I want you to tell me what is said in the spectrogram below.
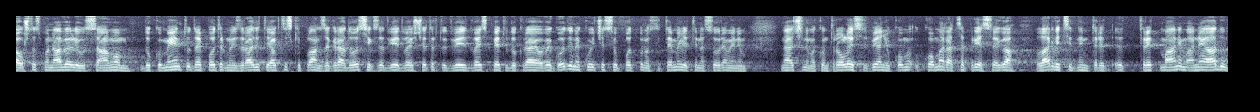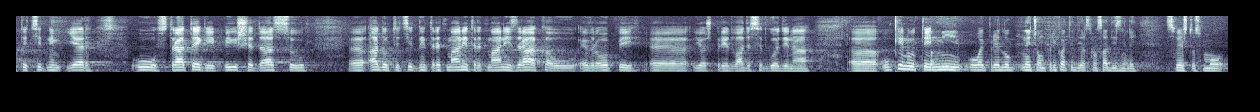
kao što smo naveli u samom dokumentu, da je potrebno izraditi akcijski plan za grad Osijek za 2024. i 2025. do kraja ove godine, koji će se u potpunosti temeljiti na suvremenim načinima kontrole i suzbijanju komaraca, prije svega larvicidnim tretmanima, a ne adulticidnim, jer u strategiji piše da su adulticidni tretmani, tretmani zraka u Europi e, još prije 20 godina e, ukinuti. Mi ovaj prijedlog nećemo prihvatiti jer smo sad iznijeli sve što smo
